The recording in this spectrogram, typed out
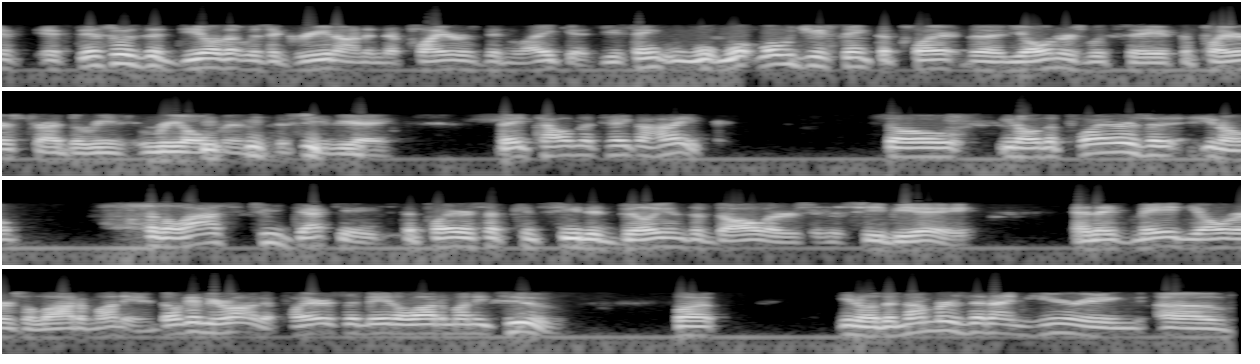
if if this was the deal that was agreed on and the players didn't like it, you think what what would you think the player the, the owners would say if the players tried to re- reopen the CBA? They tell them to take a hike. So you know the players, are, you know, for the last two decades, the players have conceded billions of dollars in the CBA, and they've made the owners a lot of money. And don't get me wrong, the players have made a lot of money too. But you know, the numbers that I'm hearing of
